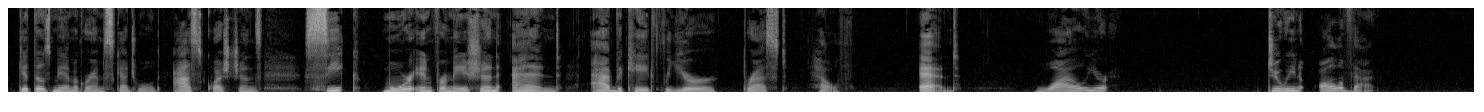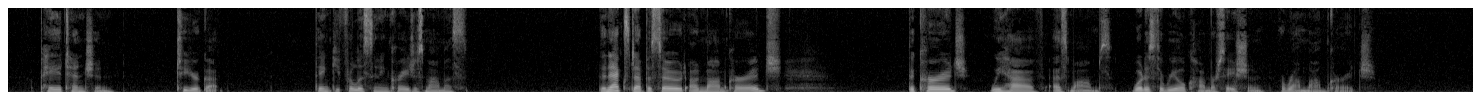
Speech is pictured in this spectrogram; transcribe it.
get those mammograms scheduled, ask questions, seek more information, and advocate for your breast health. And while you're doing all of that, pay attention to your gut. Thank you for listening, Courageous Mamas. The next episode on Mom Courage the courage we have as moms. What is the real conversation around mom courage?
